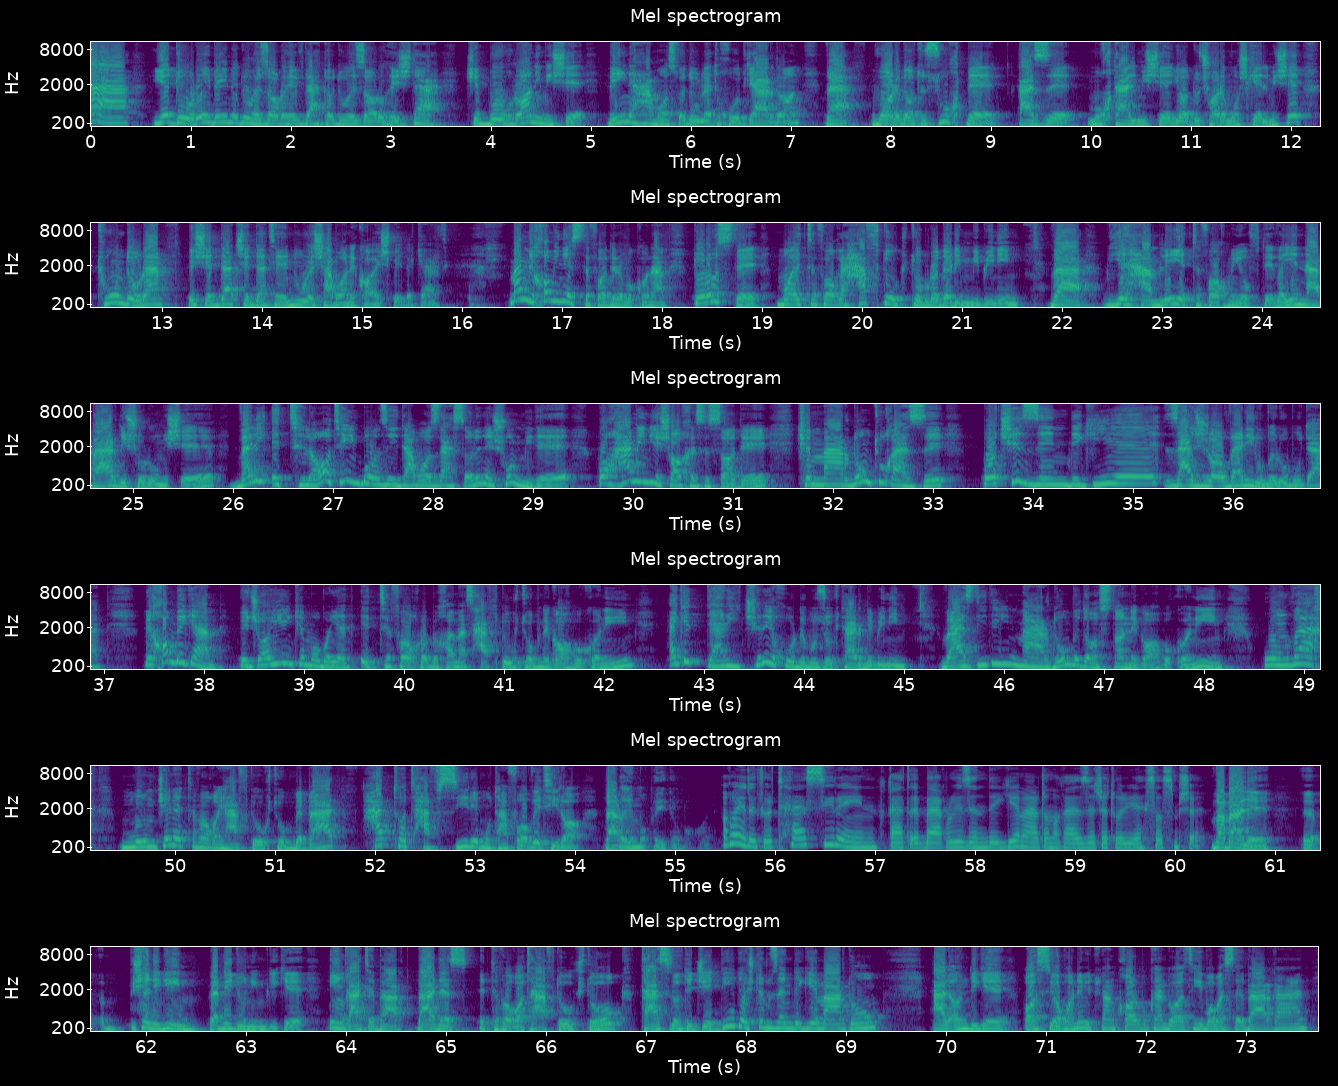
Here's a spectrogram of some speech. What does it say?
یه دوره بین 2017 تا 2018 که بحرانی میشه بین حماس و دولت خودگردان و واردات سوخت به غزه مختل میشه یا دچار مشکل میشه تو اون دورم به شدت شدت نور شبانه کاهش پیدا کرد. من می‌خوام این استفاده رو بکنم. درسته ما اتفاق هفت اکتبر رو داریم می‌بینیم و یه حمله اتفاق میفته و یه نبردی شروع میشه ولی اطلاعات این بازه دوازده ساله نشون میده با همین یه شاخص ساده که مردم تو غزه با چه زندگی زجرآوری روبرو بودن. می‌خوام بگم به جای اینکه ما باید اتفاق را بخوایم از هفت اکتبر نگاه بکنیم اگه دریچه خورده بزرگتر ببینیم و از دید این مردم به داستان نگاه بکنیم اون وقت ممکن اتفاقای هفت اکتبر به بعد حتی تفسیر متفاوتی را برای ما پیدا بکنه. آقای دکتر تاثیر این قطع برق روی زندگی مردم غزه چطوری احساس میشه؟ و بله شنیدیم و می‌دونیم دیگه. این قطع برق بعد از اتفاقات هفت اکتبر تاثیرات جدی داشته رو زندگی مردم. الان دیگه آسیاب ها نمی‌تونن کار بکنن به واسطه وابسته برقن.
